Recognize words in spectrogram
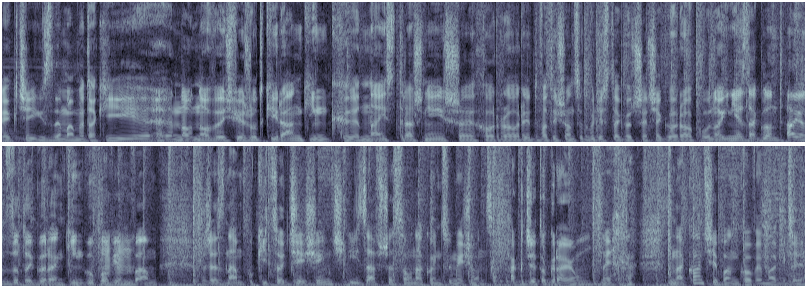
projekcie XD mamy taki e, no, nowy, świeżutki ranking e, najstraszniejsze horrory 2023 roku. No i nie zaglądając do tego rankingu, powiem wam, że znam póki co 10 i zawsze są na końcu miesiąca. A gdzie to grają? No ja, na koncie bankowym, a gdzie?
